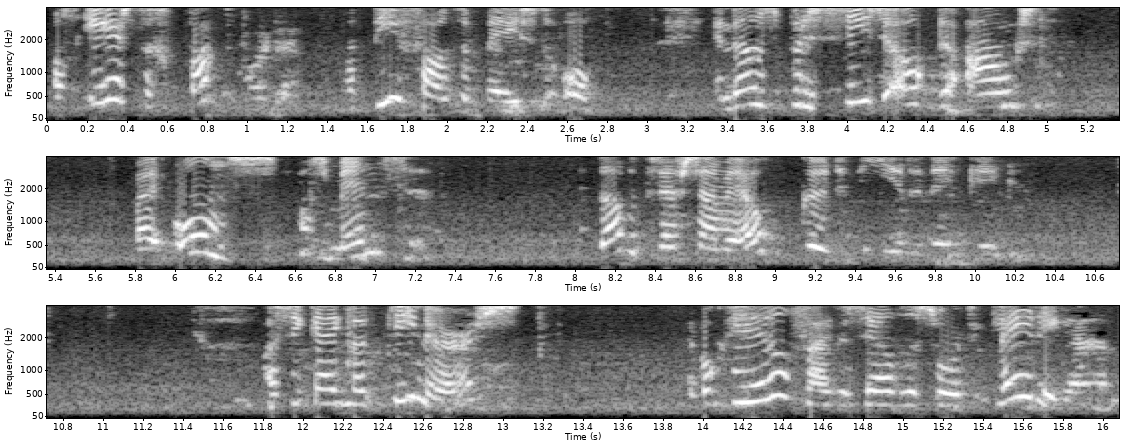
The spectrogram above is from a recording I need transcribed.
als eerste gepakt worden. Want die valt het meeste op. En dat is precies ook de angst bij ons als mensen. Wat dat betreft zijn wij ook kuddedieren, denk ik. Als je kijkt naar tieners, hebben ook heel vaak dezelfde soorten kleding aan.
